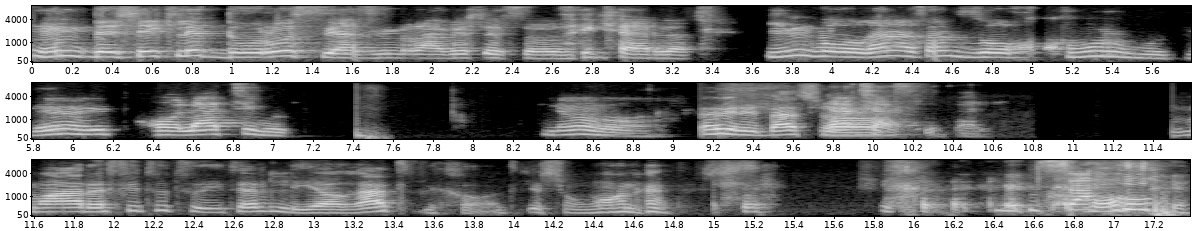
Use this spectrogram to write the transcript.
اون به شکل درستی از این روش استفاده کردن. این واقعا اصلا زخکور بود نه حالتی بود. نه واقعا. ببینید بچه نچسبید ولی. معرفی تو توییتر لیاقت می‌خواد که شما نداشت صحیح.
